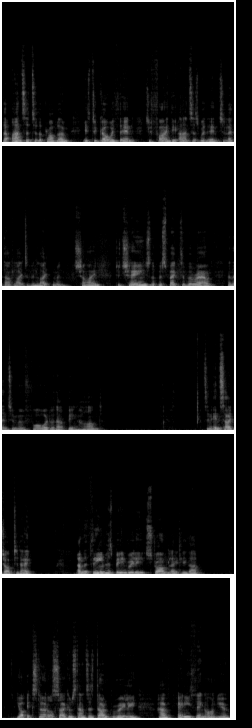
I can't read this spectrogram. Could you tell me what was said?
The answer to the problem is to go within, to find the answers within, to let that light of enlightenment shine, to change the perspective around, and then to move forward without being harmed. It's an inside job today. And the theme has been really strong lately that your external circumstances don't really have anything on you.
